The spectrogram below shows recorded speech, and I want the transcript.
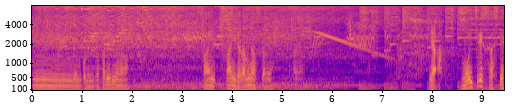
うーんでもこれ満たされるよな。3位 ,3 位じゃダメなんすかね、うん、いやもう1レースさせて、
